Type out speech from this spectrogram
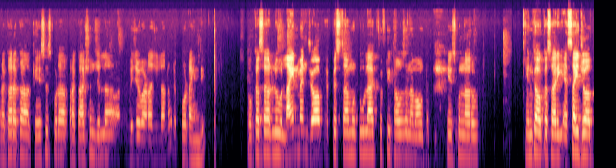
రకరకాల కేసెస్ కూడా ప్రకాశం జిల్లా విజయవాడ జిల్లాలో రిపోర్ట్ అయింది. ఒకసార్లు లైన్ మెన్ జాబ్ ఇప్పిస్తాము two lakh fifty thousand amount తీసుకున్నారు. ఇంకా ఒకసారి ఎస్ఐ జాబ్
